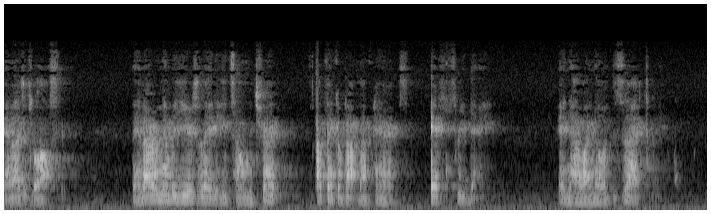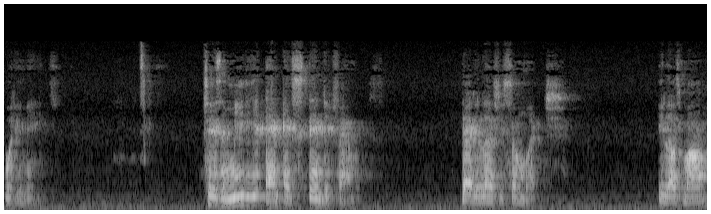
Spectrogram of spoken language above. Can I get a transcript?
And I just lost it. And I remember years later, he told me, Trent, I think about my parents every day. And now I know exactly what he means. To his immediate and extended families, Daddy loves you so much. He loves mom,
